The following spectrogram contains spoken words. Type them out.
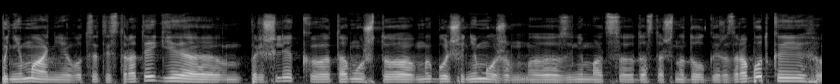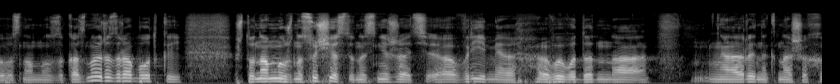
понимание вот этой стратегии э, пришли к тому, что мы больше не можем заниматься достаточно долгой разработкой, в основном заказной разработкой, что нам нужно существенно снижать время вывода на рынок наших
